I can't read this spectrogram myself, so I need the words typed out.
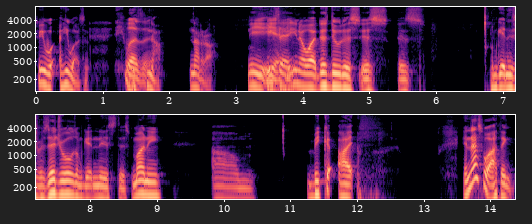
He he wasn't. He wasn't. No, not at all. He, He yeah, said, he- "You know what? This dude is is is. I'm getting these residuals. I'm getting this this money. Um, because I, and that's what I think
